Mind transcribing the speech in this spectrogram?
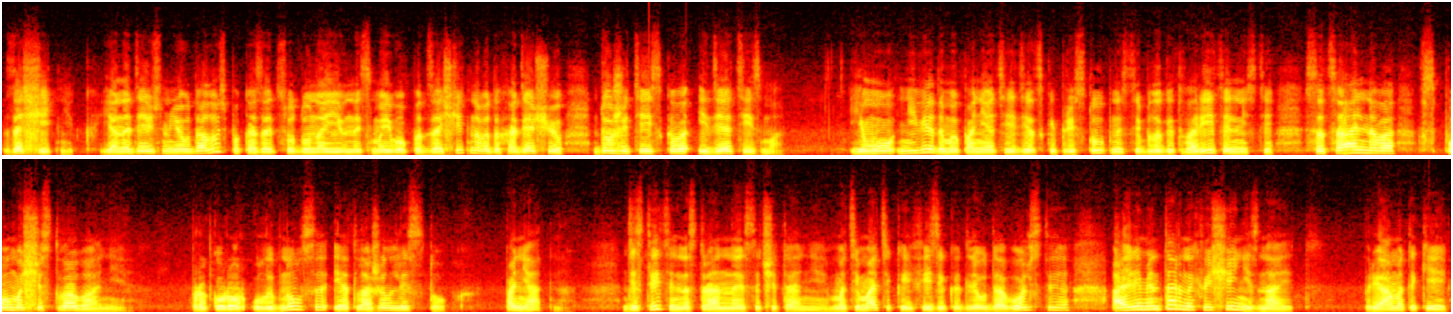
Защитник. Я надеюсь, мне удалось показать суду наивность моего подзащитного, доходящую до житейского идиотизма. Ему неведомы понятия детской преступности, благотворительности, социального вспомоществования. Прокурор улыбнулся и отложил листок. Понятно. Действительно странное сочетание. Математика и физика для удовольствия, а элементарных вещей не знает. Прямо-таки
